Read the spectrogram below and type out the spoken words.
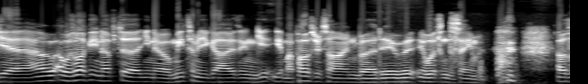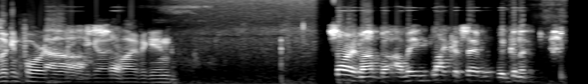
Yeah, I, I was lucky enough to you know meet some of you guys and get, get my poster signed, but it it wasn't the same. I was looking forward to Ah, seeing you guys sorry. live again. Sorry, man, but I mean, like I said, we're going to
